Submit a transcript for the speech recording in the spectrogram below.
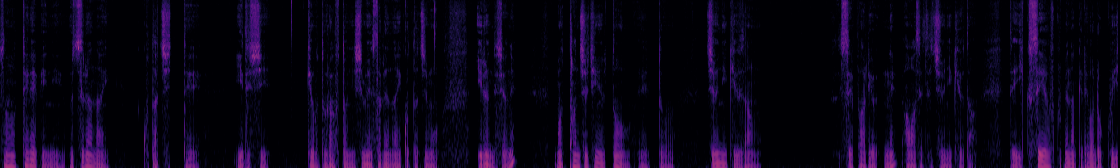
そのテレビに映らない子たちっているし今日ドラフトに指名されない子たちもいるんですよね。まあ、単純に言うと,、えー、と12球団セ・パリね合わせて12球団。で育成を含めなければ6位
